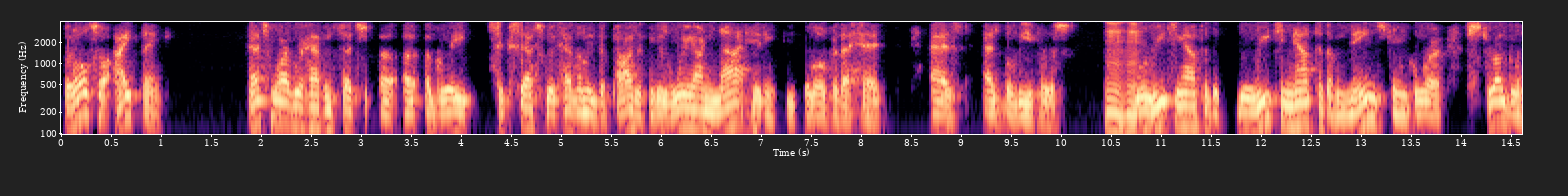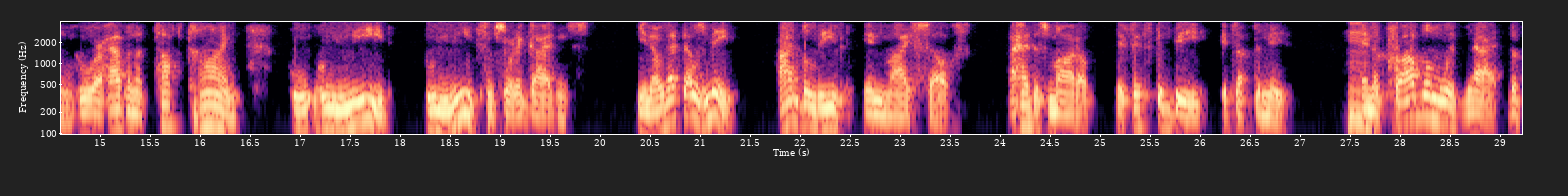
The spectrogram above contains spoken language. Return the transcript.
But also, I think that's why we're having such a, a, a, great success with Heavenly Deposit because we are not hitting people over the head as as believers. Mm-hmm. We're reaching out to the we're reaching out to the mainstream who are struggling, who are having a tough time, who who need who need some sort of guidance you know, that, that was me. I believed in myself. I had this motto. If it's to be, it's up to me. Hmm. And the problem with that, the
